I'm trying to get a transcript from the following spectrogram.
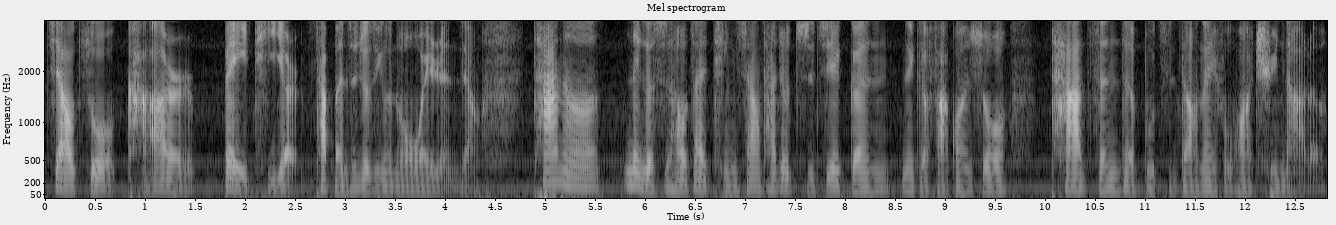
叫做卡尔贝提尔，他本身就是一个挪威人。这样，他呢那个时候在庭上，他就直接跟那个法官说，他真的不知道那幅画去哪了。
